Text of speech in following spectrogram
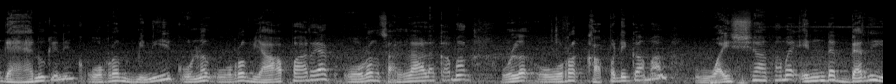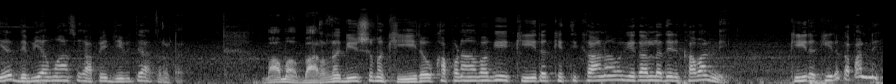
ගෑනු කෙනෙක් ඔර මිනිෙක් ඔන්න ඔර ව්‍යාපාරයක් ඕර සල්ලාලකමක් ඔල ඕර කපඩිකමක් වෛශ්‍යාකම එන්ඩ බැරිය දෙවියවාසක අපේ ජීවිතය අතරට. මම බරණ ගීෂම කීරව කපනා වගේ කීර කෙතිකානා වගේ කරල්ල දෙන කවන්නේ. කීර කීර කපන්නේ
